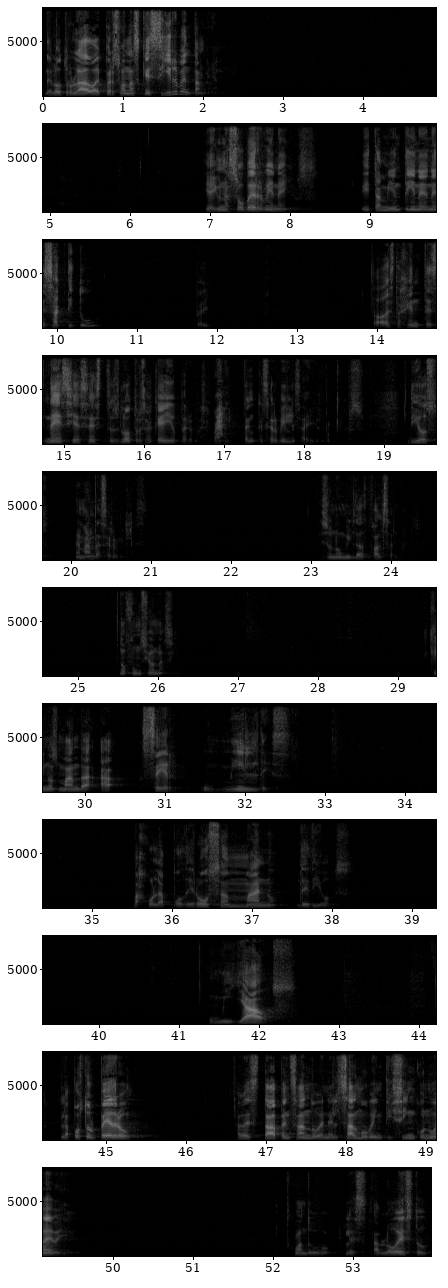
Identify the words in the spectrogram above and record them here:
Del otro lado, hay personas que sirven también. Y hay una soberbia en ellos y también tienen esa actitud. Toda esta gente es necia, es esto, es lo otro, es aquello, pero pues, bueno, tengo que servirles a ellos porque pues, Dios me manda a servirles. Es una humildad falsa, hermanos. No funciona así. Aquí nos manda a ser humildes bajo la poderosa mano de Dios. Humillaos. El apóstol Pedro estaba pensando en el Salmo 25.9, cuando les habló esto.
